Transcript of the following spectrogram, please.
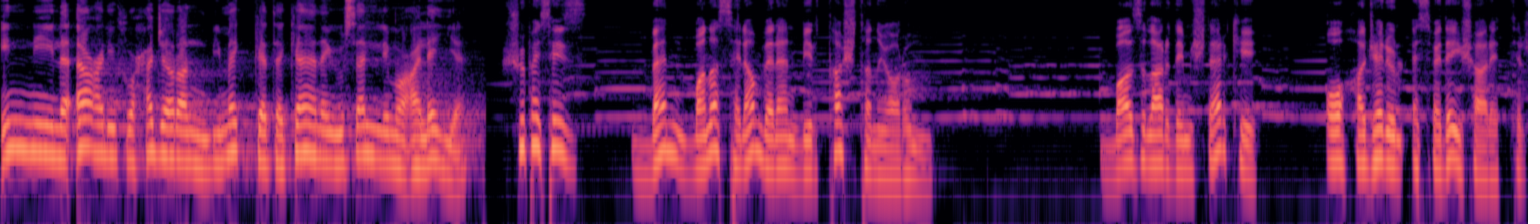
İnni le a'rifu haceran bi Mekke'te kâne yusellimu aleyye. Şüphesiz ben bana selam veren bir taş tanıyorum. Bazılar demişler ki, o Hacerül Esved'e işarettir.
